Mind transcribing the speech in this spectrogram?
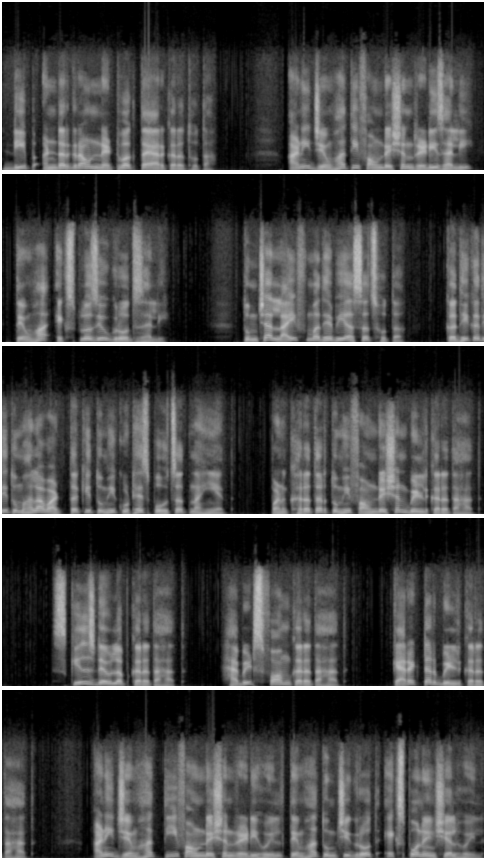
डीप अंडरग्राऊंड नेटवर्क तयार करत होता. आणि जेव्हा ती फाउंडेशन रेडी झाली तेव्हा एक्सप्लोझिव्ह ग्रोथ झाली. तुमच्या लाईफमध्येबी असंच होतं. कधीकधी तुम्हाला वाटतं की तुम्ही कुठेच पोहोचत नाहीयेत. पण खरं तर तुम्ही फाउंडेशन बिल्ड करत आहात. स्किल्स डेव्हलप करत आहात. हॅबिट्स फॉर्म करत आहात. कॅरेक्टर बिल्ड करत आहात. आणि जेव्हा ती फाउंडेशन रेडी होईल तेव्हा तुमची ग्रोथ एक्सपोनेन्शियल होईल.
